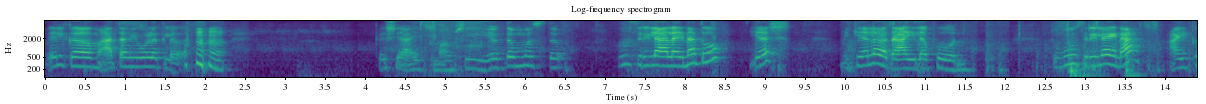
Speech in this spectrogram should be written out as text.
वेलकम आता मी ओळखलं. कशी आहेस मावशी? एकदम मस्त. भुसरीला आलाय ना तू? यश मी केला होता आईला फोन तू भुसरीला आहे ना? ऐक.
